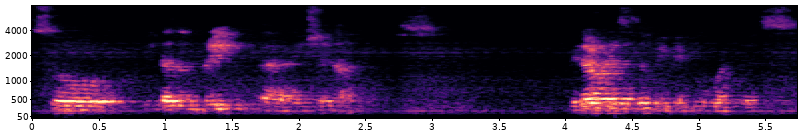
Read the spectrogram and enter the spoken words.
so it doesn't bring a nation up. Without racism, we can do wonders.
